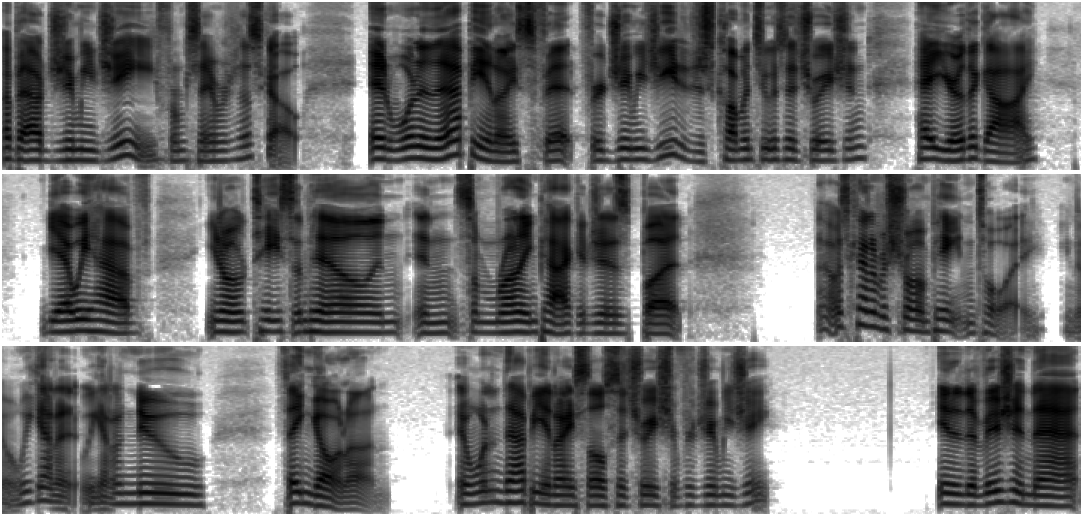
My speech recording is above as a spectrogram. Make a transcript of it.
about Jimmy G from San Francisco. And wouldn't that be a nice fit for Jimmy G to just come into a situation? Hey, you're the guy. Yeah, we have, you know, Taysom Hill and, and some running packages, but that was kind of a Sean Payton toy. You know, we got a we got a new thing going on. And wouldn't that be a nice little situation for Jimmy G? In a division that,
